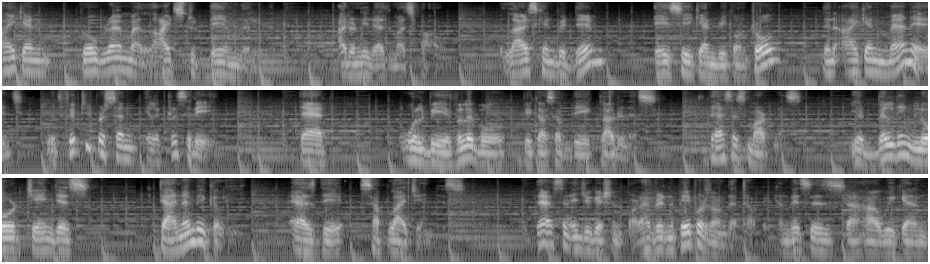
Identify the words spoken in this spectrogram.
I can program my lights to dim a little bit. I don't need as much power lights can be dim, AC can be controlled, then I can manage with 50% electricity that will be available because of the cloudiness. That's a smartness. Your building load changes dynamically as the supply changes. That's an education part. I've written papers on that topic, and this is uh, how we can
